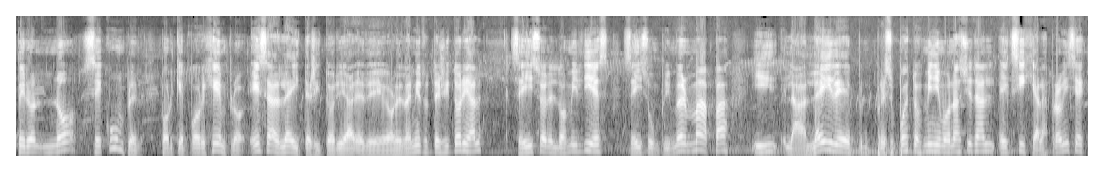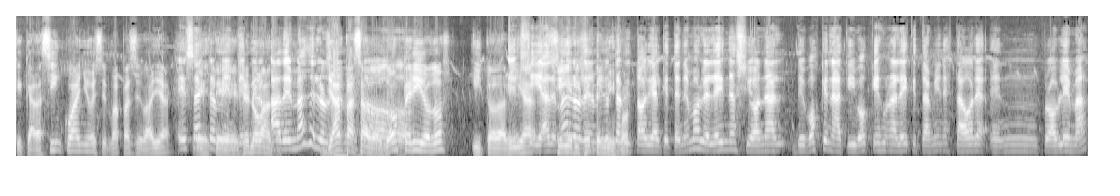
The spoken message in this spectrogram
pero no se cumplen, porque por ejemplo, esa ley territorial de ordenamiento territorial se hizo en el 2010, se hizo un primer mapa y la ley de presupuestos mínimo nacional exige a las provincias que cada cinco años ese mapa se vaya este, renovando. además de ya han pasado dos periodos y todavía eh, sí, además del ordenamiento territorial que tenemos la ley nacional de bosque nativo que es una ley que también está ahora en un problema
